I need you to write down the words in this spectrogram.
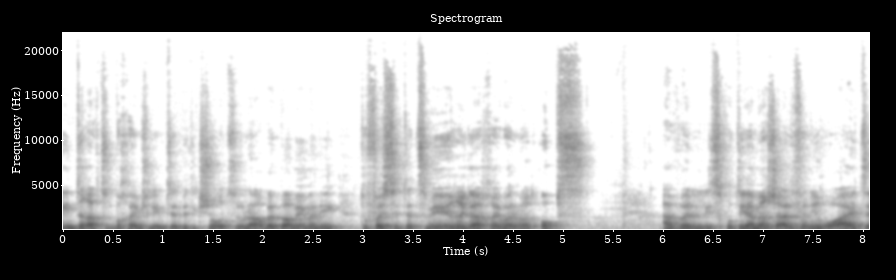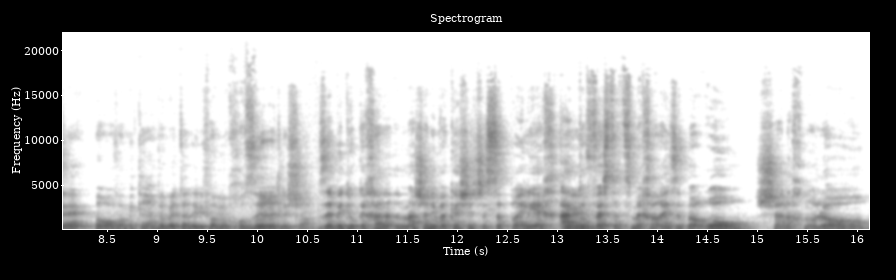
אינטראקציות בחיים שלי נמצאת בתקשורת צלולה. הרבה פעמים אני תופסת את עצמי רגע אחרי ואני אומרת, אופס. אבל לזכותי ייאמר שא' אני רואה את זה ברוב המקרים, וב' אני לפעמים חוזרת לשם. זה בדיוק אחד, מה שאני מבקשת שתספרי לי, איך כן. את תופסת עצמך, הרי זה ברור שאנחנו לא,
